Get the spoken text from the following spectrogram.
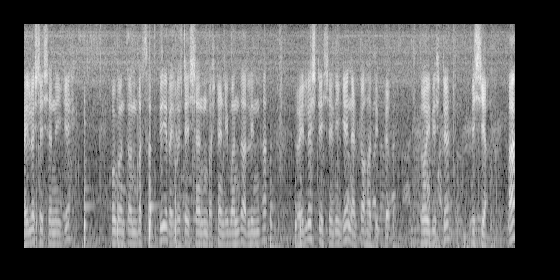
ರೈಲ್ವೆ ಸ್ಟೇಷನಿಗೆ ಹೋಗುವಂಥ ಒಂದು ಬಸ್ ಹತ್ತಿ ರೈಲ್ವೆ ಸ್ಟೇಷನ್ ಬಸ್ ಸ್ಟ್ಯಾಂಡಿಗೆ ಬಂದು ಅಲ್ಲಿಂದ ರೈಲ್ವೆ ಸ್ಟೇಷನಿಗೆ ನಡ್ಕ ಹೋತಿತ್ತು ಸೊ, ಇದಿಷ್ಟು ವಿಷಯ. ಹಾಂ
